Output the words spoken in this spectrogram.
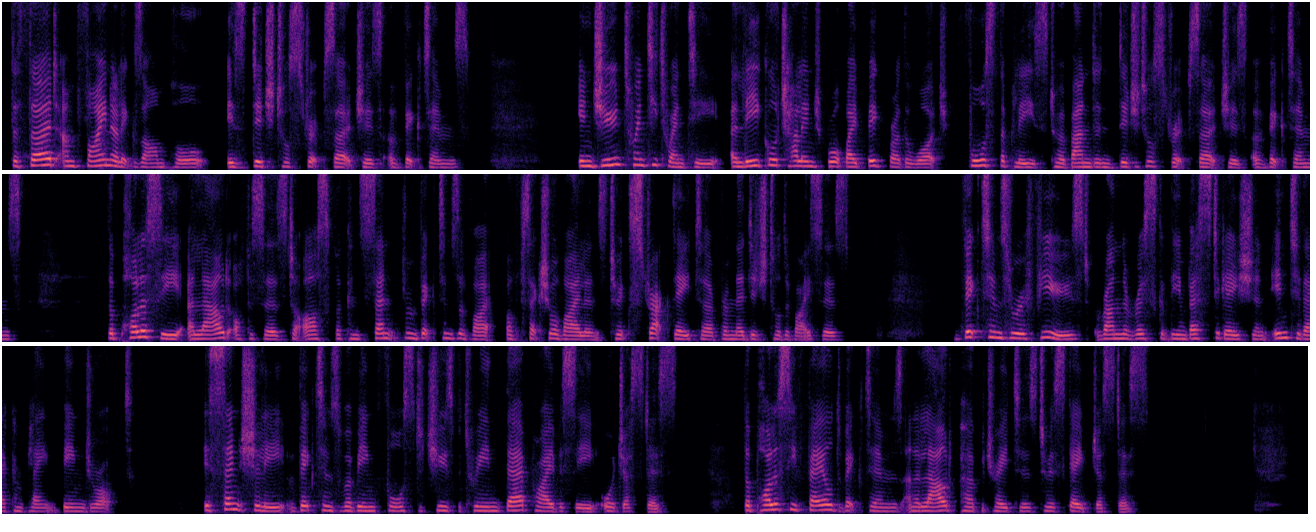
The third and final example is digital strip searches of victims. In June 2020, a legal challenge brought by Big Brother Watch forced the police to abandon digital strip searches of victims. The policy allowed officers to ask for consent from victims of, of sexual violence to extract data from their digital devices. Victims who refused ran the risk of the investigation into their complaint being dropped. Essentially, victims were being forced to choose between their privacy or justice. The policy failed victims and allowed perpetrators to escape justice.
